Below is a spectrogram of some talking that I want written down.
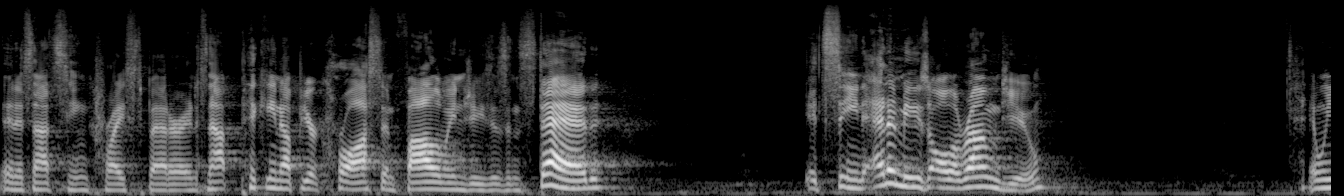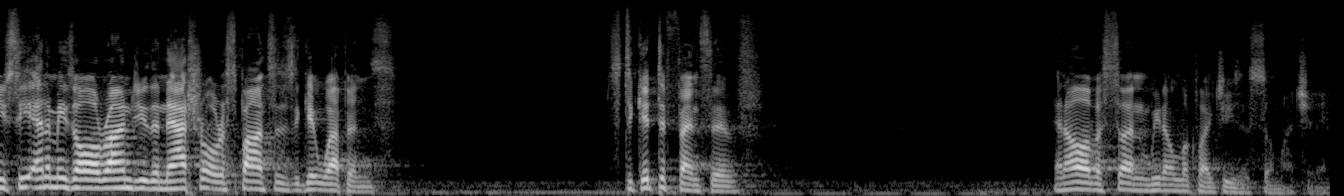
And it's not seeing Christ better, and it's not picking up your cross and following Jesus. Instead, it's seeing enemies all around you. And when you see enemies all around you, the natural response is to get weapons, it's to get defensive, and all of a sudden, we don't look like Jesus so much anymore.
